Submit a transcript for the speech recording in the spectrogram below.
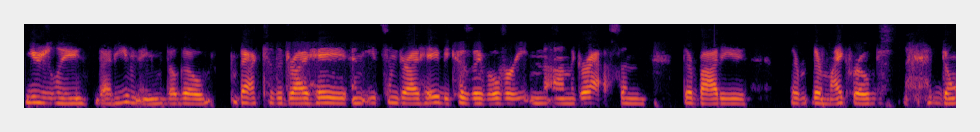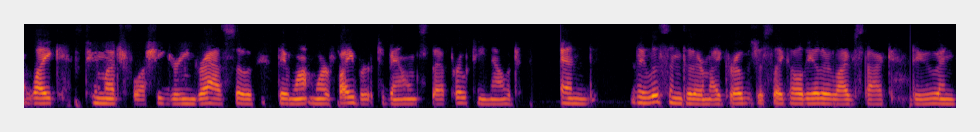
usually that evening they'll go back to the dry hay and eat some dry hay because they've overeaten on the grass and their body their, their microbes don't like too much fleshy green grass. So they want more fiber to balance that protein out. And they listen to their microbes just like all the other livestock do. And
